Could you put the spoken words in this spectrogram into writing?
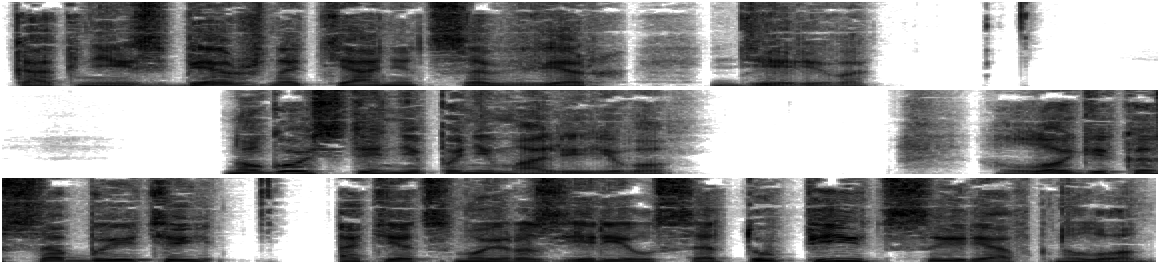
как неизбежно тянется вверх дерево. Но гости не понимали его. «Логика событий...» — отец мой разъярился. «Тупицы!» — рявкнул он.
